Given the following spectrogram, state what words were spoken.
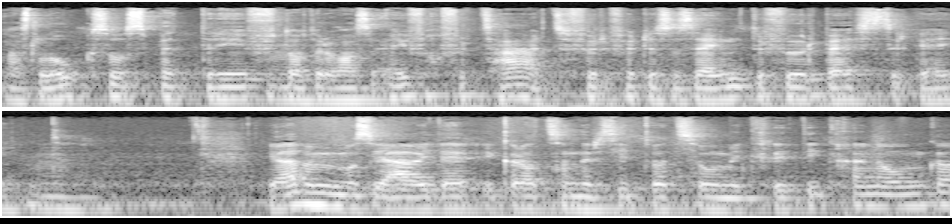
was Luxus betrifft mhm. oder was einfach für das Herz, für, für dass es einem dafür besser geht. Mhm. Ja, aber man muss ja auch in, der, gerade so einer Situation mit Kritik umgehen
